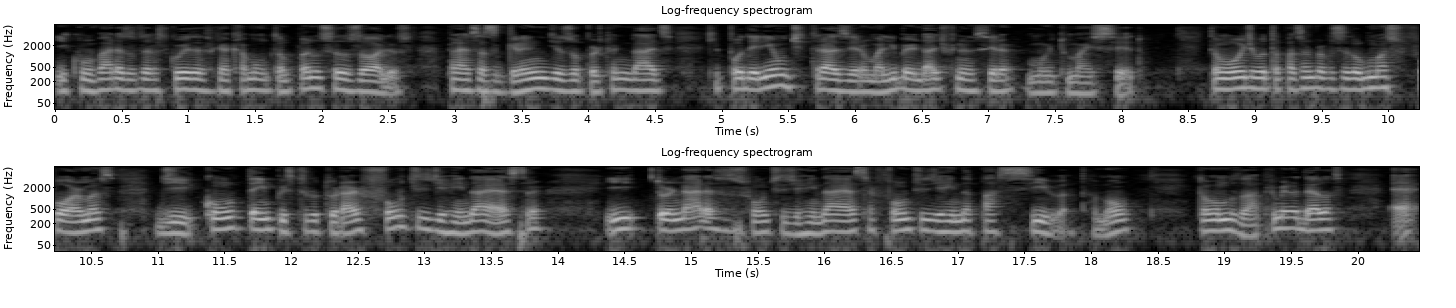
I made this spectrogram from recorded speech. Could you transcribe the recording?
e com várias outras coisas que acabam tampando seus olhos para essas grandes oportunidades que poderiam te trazer uma liberdade financeira muito mais cedo. Então hoje eu vou estar passando para vocês algumas formas de, com o tempo, estruturar fontes de renda extra e tornar essas fontes de renda extra fontes de renda passiva, tá bom? Então vamos lá. A primeira delas é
